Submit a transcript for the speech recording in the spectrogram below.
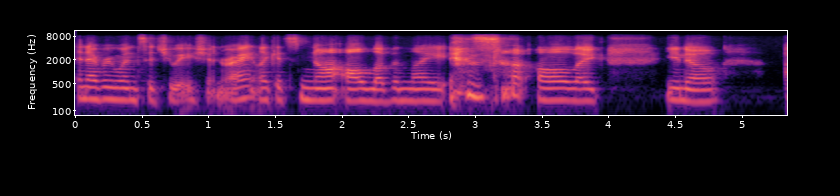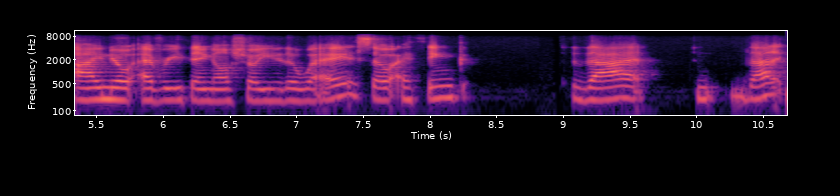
in everyone's situation right? Like it's not all love and light. It's not all like you know i know everything i'll show you the way. So i think that that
